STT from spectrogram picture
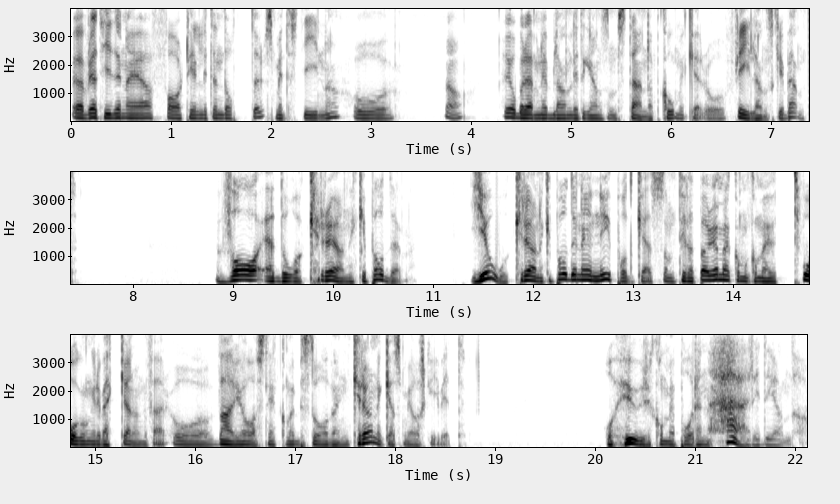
Övriga tiden är jag far till en liten dotter som heter Stina och ja, jag jobbar även ibland lite grann som standup-komiker och frilansskribent. Vad är då Krönikepodden? Jo, Krönikepodden är en ny podcast som till att börja med kommer komma ut två gånger i veckan ungefär och varje avsnitt kommer bestå av en krönika som jag har skrivit. Och hur kom jag på den här idén då?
